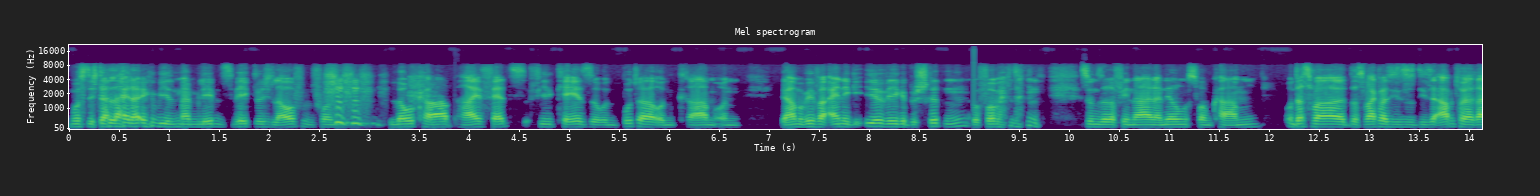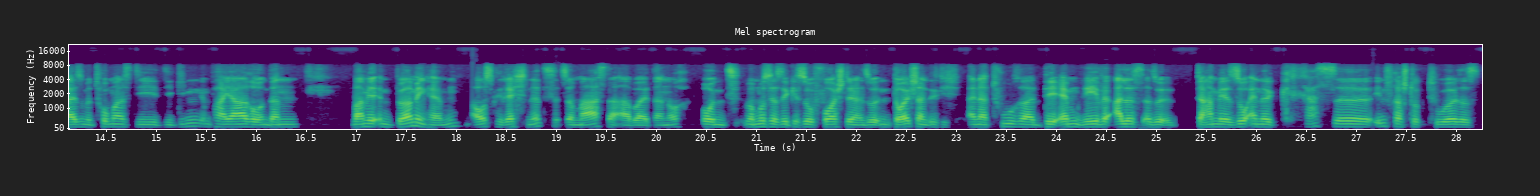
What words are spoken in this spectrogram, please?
musste ich da leider irgendwie in meinem Lebensweg durchlaufen von Low Carb, High Fat, viel Käse und Butter und Kram und wir haben auf jeden Fall einige Irrwege beschritten, bevor wir dann zu unserer finalen Ernährungsform kamen. Und das war, das war quasi diese, diese Abenteuerreise mit Thomas, die, die ging ein paar Jahre und dann waren wir in Birmingham ausgerechnet zur Masterarbeit dann noch. Und man muss sich das wirklich so vorstellen, also in Deutschland wirklich Alnatura, DM, Rewe, alles, also da haben wir so eine krasse Infrastruktur, das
